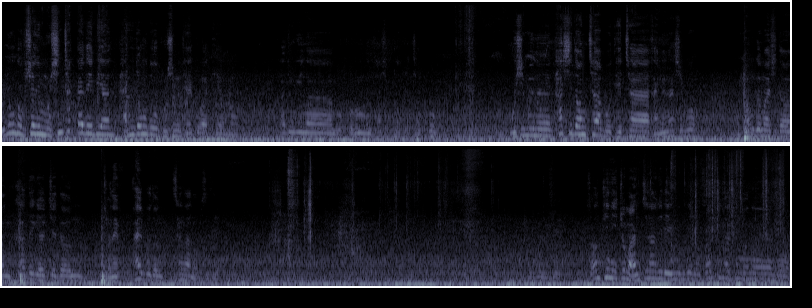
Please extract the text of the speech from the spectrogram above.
이 정도 옵션이 뭐 신차가 대비 한 반 정도 보시면 될 것 같아요. 뭐 가족이나 뭐 그런 분 타실 때 괜찮고 오시면은 타시던 차 뭐 대차 가능하시고 뭐 현금 하시던 카드 결제든 전액 할부든 상관없으세요. 그리고 이제 썬틴이 좀 안 진하게 돼 있는데 뭐 썬틴 같은 거는 뭐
